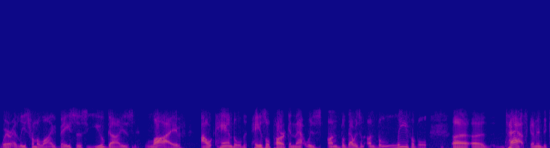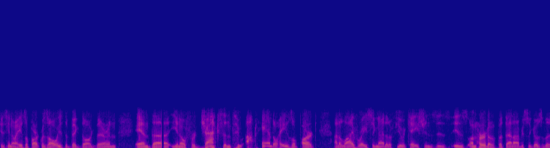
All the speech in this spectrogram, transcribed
where at least from a live basis, you guys live outhandled Hazel Park, and that was that was an unbelievable uh, uh, task. I mean, because you know Hazel Park was always the big dog there, and and uh, you know for Jackson to outhandle Hazel Park on a live racing night on a few occasions is is unheard of. But that obviously goes to the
